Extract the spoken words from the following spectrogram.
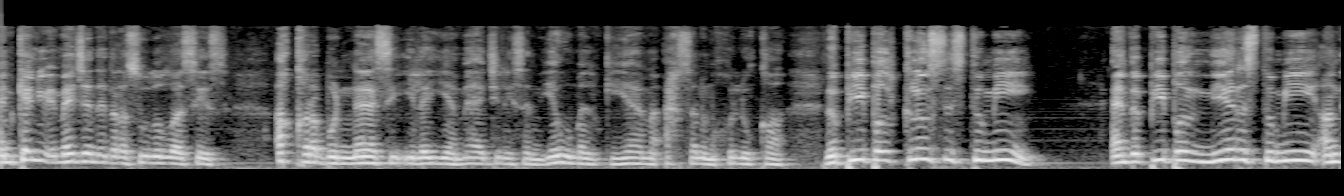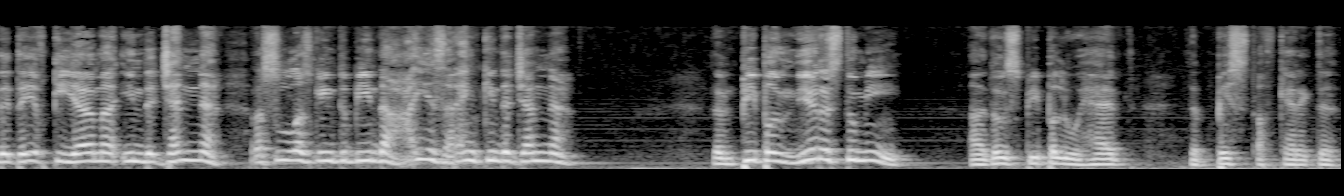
And can you imagine that Rasulullah says, أقرب الناس إلي ماجلسا يوم القيامة أحسنهم خلقا The people closest to me and the people nearest to me on the day of Qiyamah in the Jannah. Rasulullah is going to be in the highest rank in the Jannah. The people nearest to me are those people who had the best of character,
